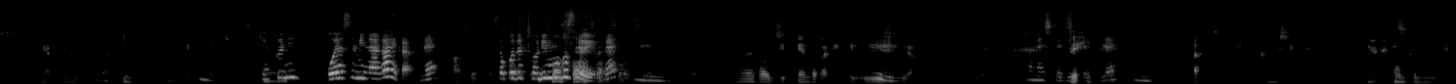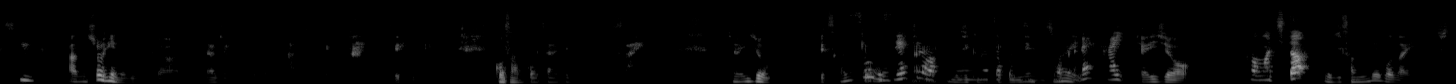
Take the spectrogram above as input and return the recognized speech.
すし、やってみるっていうのはいいんじゃないかなっていう気がします、ね。逆、にお休み長いからね。あ、そうそうそこで取り戻せるよね。そうそうそうそうそう。そこう実験とかできるいい時期だと思うんで、試してみぜひねてね。うん断食試してみてください。い本当にいいです。うんあの商品のリンクはあのラジオのところに貼っておきますので、ぜひぜひご参考にされてみてください。じゃあ以上ですかね。そうですね。今日はこんお時間的にねはい。ね。はい。じゃあ以上、小餅と、おじさんでございまし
